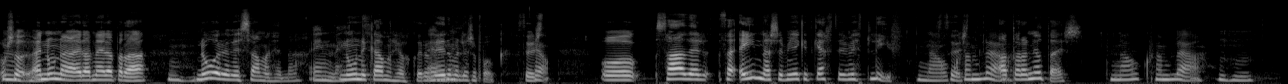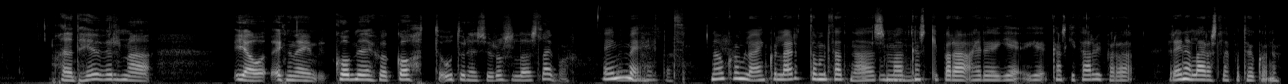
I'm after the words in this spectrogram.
Og svo, Mhm. en núna er það meira bara, Mhm. nú erum við saman hérna, Einmitt. núna er gaman hjá okkur og við erum að lesa bók, þú veist. Já. Og það er það eina sem ég get gert við mitt líf. veist, að bara njóta þess Nákvæmlega. mm þannig að þetta hefur verið svona já, einhvern veginn komið eitthvað gott út úr þessu rosalega slæma Einmitt. Nákvæmlega, einhver lærdómur þarna sem að Mhm. kannski bara, heyrðu, ég, ég, kannski þarf ég bara að reyna að læra að sleppa tökunum.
